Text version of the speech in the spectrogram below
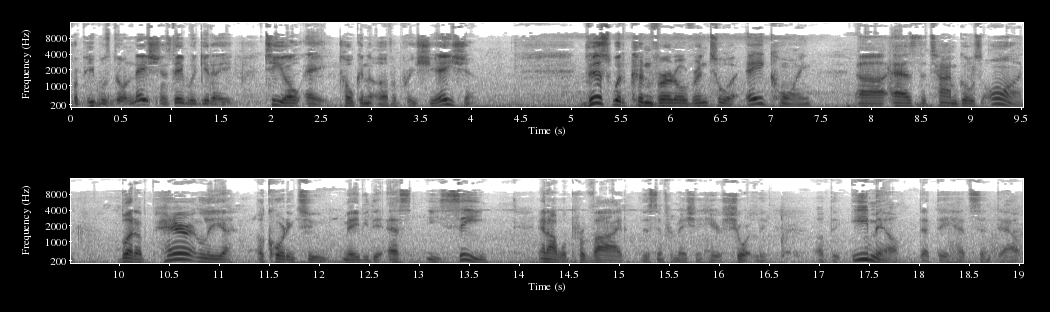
for people's donations, they would get a TOA, token of appreciation. This would convert over into an Akoin uh, as the time goes on. But apparently, according to maybe the SEC, and I will provide this information here shortly of the email that they had sent out.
